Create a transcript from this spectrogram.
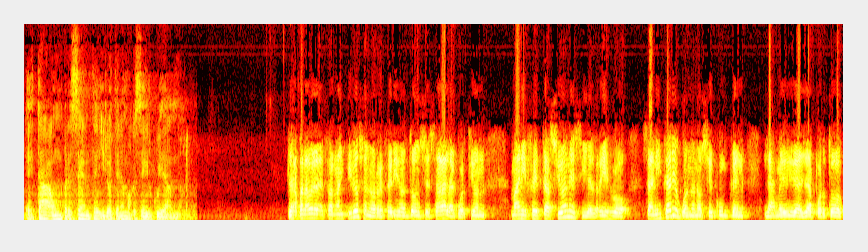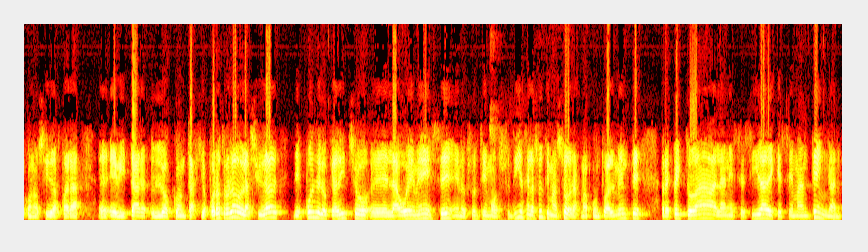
está aún presente y lo tenemos que seguir cuidando. La palabra de Fernán Quiroz en lo referido entonces a la cuestión manifestaciones y el riesgo sanitario cuando no se cumplen las medidas ya por todos conocidas para eh, evitar los contagios. Por otro lado, la ciudad, después de lo que ha dicho eh, la OMS en los últimos días, en las últimas horas más puntualmente, respecto a la necesidad de que se mantengan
